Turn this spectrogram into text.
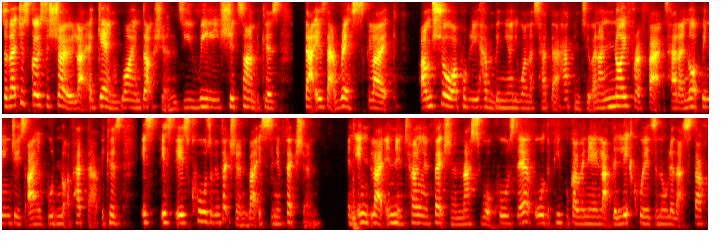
So that just goes to show, like again, why inductions you really should sign because that is that risk. Like I'm sure I probably haven't been the only one that's had that happen to. And I know for a fact, had I not been induced, I would not have had that because it's it's, it's cause of infection. Like it's an infection. And in like an internal infection, and that's what caused it. All the people going in, like the liquids and all of that stuff.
